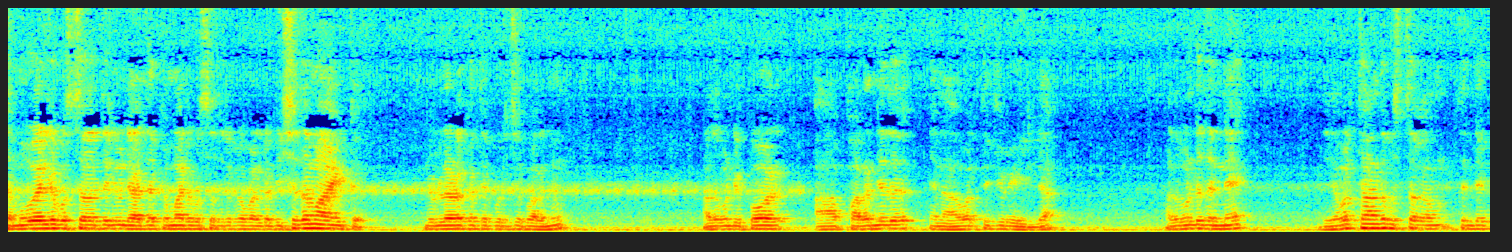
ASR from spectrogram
ശമുവേലിന്റെ പുസ്തകത്തിലും രാജാക്കന്മാരുടെ പുസ്തകത്തിലൊക്കെ വളരെ വിശദമായിട്ട് ഉള്ളടക്കത്തെക്കുറിച്ച് പറഞ്ഞു. അതുകൊണ്ട് ഇപ്പോൾ ആ പറഞ്ഞത് ഞാൻ ആവർത്തിക്കുകയില്ല. അതുകൊണ്ട് തന്നെ ദിനവൃത്താന്ത പുസ്തകത്തിന്റെ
